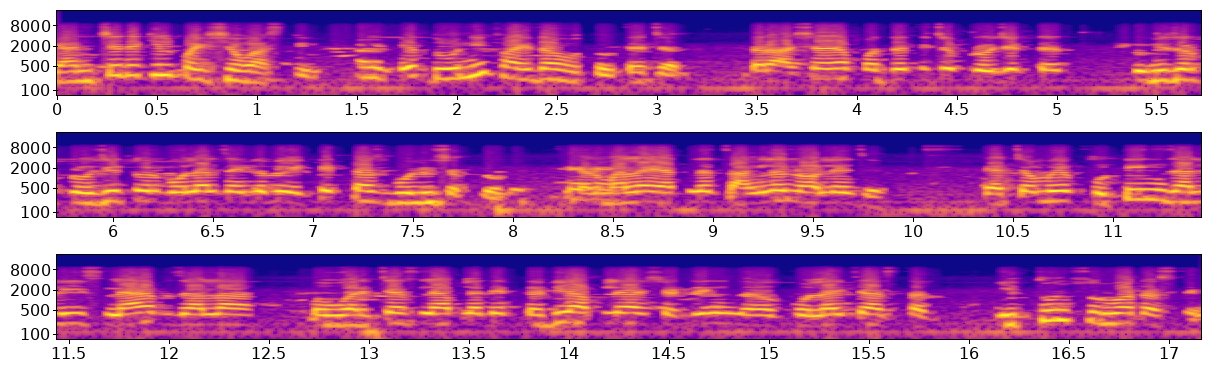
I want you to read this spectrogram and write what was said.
यांचे देखील पैसे वाचतील. हे दोन्ही फायदा होतो त्याच्यात. तर अशा या पद्धतीचे प्रोजेक्ट आहेत. तुम्ही जर प्रोजेक्टवर बोलायला सांगितलं मी एक एक तास बोलू शकतो. तर मला यातलं चांगलं नॉलेज आहे. त्याच्यामुळे फुटिंग झाली स्लॅब झाला मग वरच्या स्लॅबला ते कधी आपल्या शटरिंग खोलायच्या असतात इथून सुरुवात असते.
